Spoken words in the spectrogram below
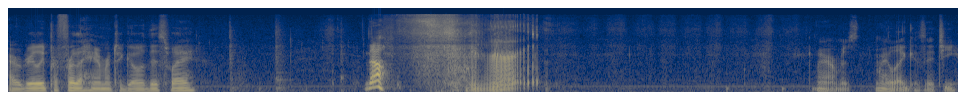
I would really prefer the hammer to go this way. No! My arm is, my leg is itchy.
